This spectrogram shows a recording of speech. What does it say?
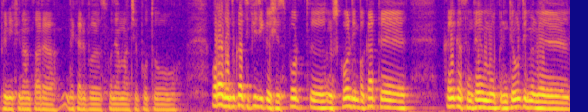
primit finanțarea de care vă spuneam la începutul. Ora de educație fizică și sport uh, în școli, din păcate, cred că suntem printre ultimele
